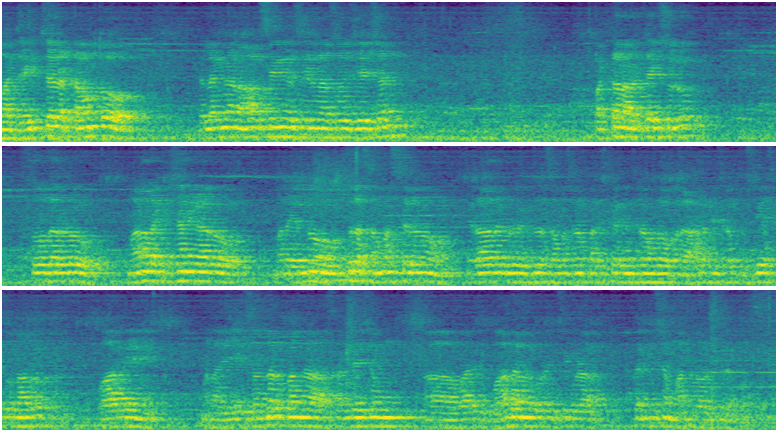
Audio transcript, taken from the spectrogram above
మా జగిత్యాల టౌన్లో Telangana all senior citizen association పట్టణ అధ్యక్షులు సోదరుడు మనల కిషన్ గారు మరి ఎన్నో వృద్ధుల సమస్యలను నిరాధకుల వృద్ధుల సమస్యలను పరిష్కరించడంలో మరి ఆహ్వానించడం కృషి చేస్తున్నారు వారిని మన ఈ సందర్భంగా సందేశం వారి బాధల గురించి కూడా కనీసం నిమిషం మాట్లాడాల్సిందిగా కోరుతున్నాను.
